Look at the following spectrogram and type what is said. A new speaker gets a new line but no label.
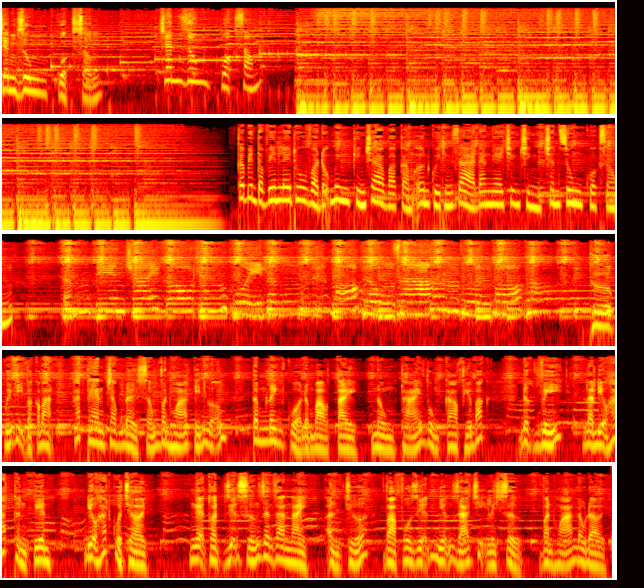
Chân dung cuộc sống.
Chân dung cuộc sống.
Các biên tập viên Lê Thu và Đỗ Minh kính chào và cảm ơn quý thính giả đang nghe chương trình Chân dung cuộc sống. Tâm tiên trái câu trung cuối lưng, ngõ lồng
giang vườn có Thưa quý vị và các bạn, hát then trong đời sống văn hóa tín ngưỡng, tâm linh của đồng bào Tây, Nùng, Thái vùng cao phía Bắc được ví là điệu hát thần tiên, điệu hát của trời. Nghệ thuật diễn sướng dân gian này ẩn chứa và phô diễn những giá trị lịch sử, văn hóa lâu đời.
